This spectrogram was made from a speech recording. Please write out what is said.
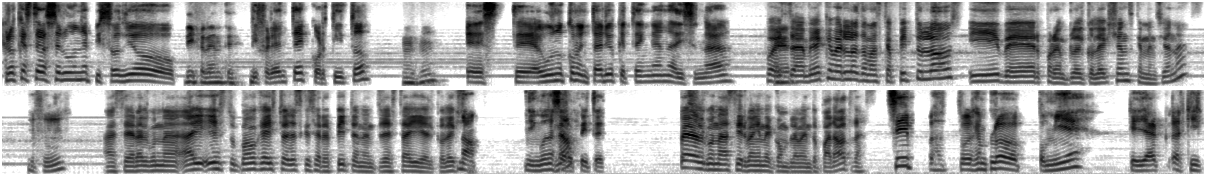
creo que este va a ser un episodio. Diferente. Diferente, cortito. Este, ¿algún comentario que tengan adicional? Pues habría que ver los demás capítulos y ver, por ejemplo, el Collections que mencionas. Hacer alguna. Hay, supongo que hay historias que se repiten entre esta y el Collection. No, ninguna se repite. Pero algunas sirven de complemento para otras. Sí, por ejemplo, Tomie, que ya aquí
